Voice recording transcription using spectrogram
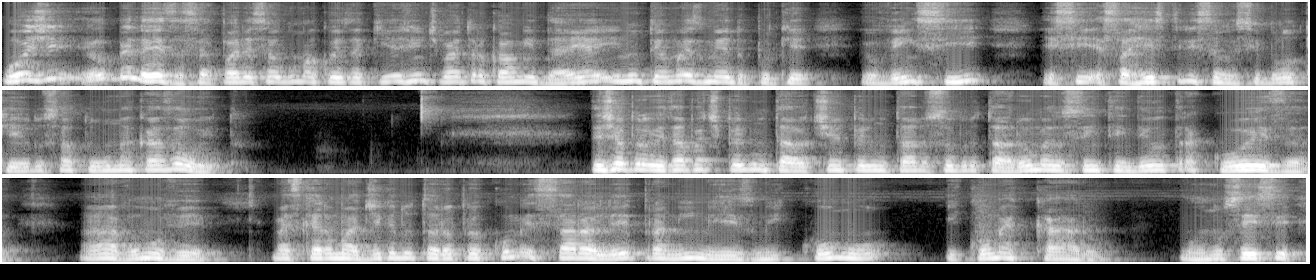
Hoje, eu, beleza, se aparecer alguma coisa aqui, a gente vai trocar uma ideia e não tenho mais medo, porque eu venci esse, essa restrição, esse bloqueio do Saturno na casa 8. Deixa eu aproveitar para te perguntar. Eu tinha perguntado sobre o tarô, mas você entendeu outra coisa. Ah, vamos ver. Mas quero uma dica do tarô para eu começar a ler para mim mesmo e como e como é caro. Bom, não sei se.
